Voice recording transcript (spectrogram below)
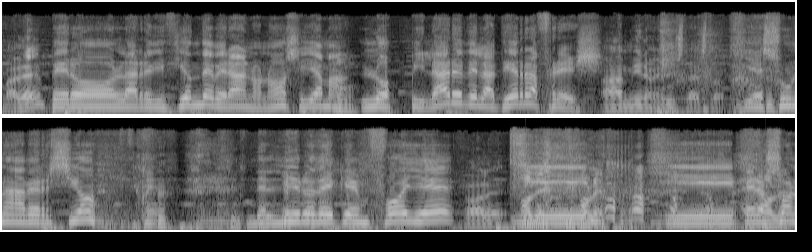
¿Vale? pero la reedición de verano, ¿no? Se llama No. Los pilares de la tierra fresh. Ah, mira, me gusta esto. Y es una versión del libro de Ken Folle. Vale. Y, Ole, ole. y- pero Ole. son,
